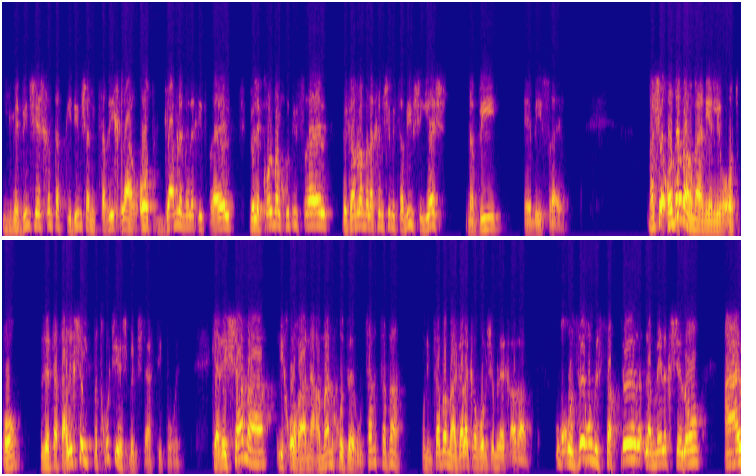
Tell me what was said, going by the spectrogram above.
מבין שיש כאן תפקידים שאני צריך להראות גם למלך ישראל ולכל מלכות ישראל וגם למלכים שמסביב שיש נביא בישראל. מה שעוד דבר מעניין לראות פה, זה את התהליך של ההתפתחות שיש בין שני הסיפורים. כי הרי שמה, לכאורה, נעמן חוזר, הוא צר צבא, הוא נמצא במעגל הקרוב של מלך ארם. הוא חוזר ומספר למלך שלו על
